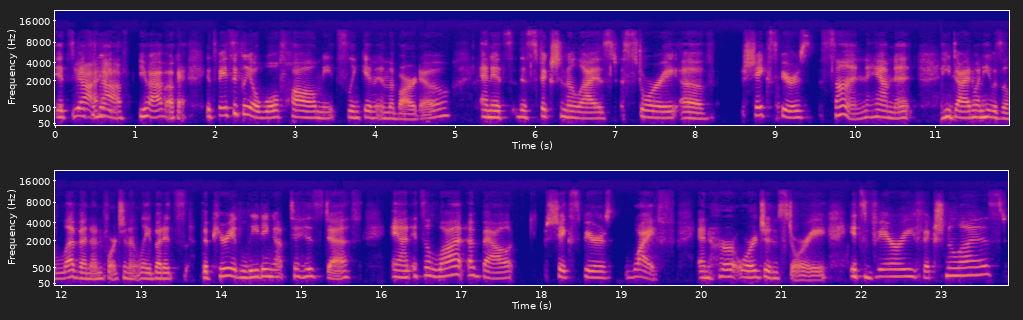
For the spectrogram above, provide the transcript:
It's Yeah, I have. You have okay. It's basically a Wolf Hall meets Lincoln in the Bardo, and it's this fictionalized story of Shakespeare's son, Hamnet. He died when he was 11, unfortunately, but it's the period leading up to his death. And it's a lot about Shakespeare's wife and her origin story. It's very fictionalized.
